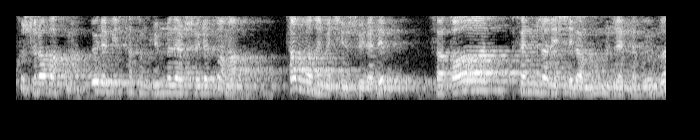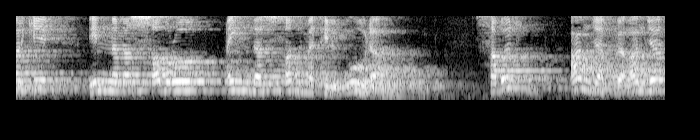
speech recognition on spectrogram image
Kusura bakma. Böyle bir takım cümleler söyledim ama tanımadığım için söyledim. Fakat Efendimiz Aleyhisselam bunun üzerine buyurdular ki İnnemez sabru indes sadmetil ula Sabır ancak ve ancak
